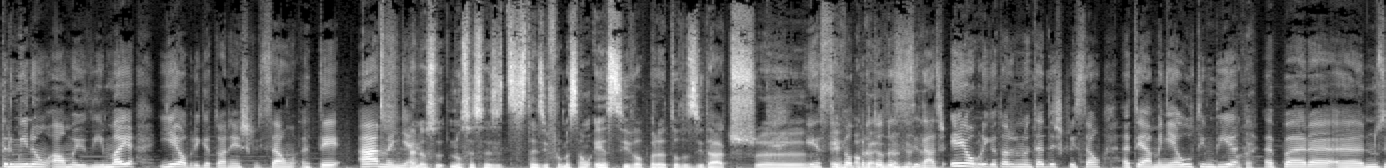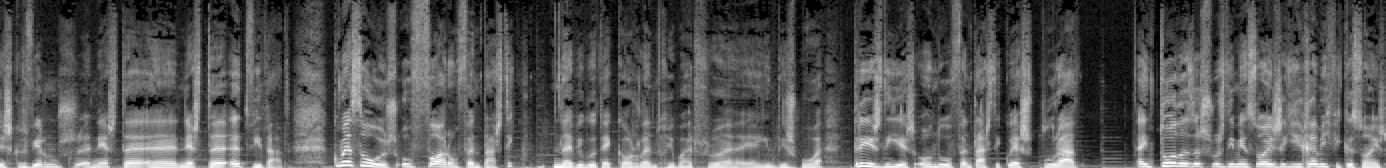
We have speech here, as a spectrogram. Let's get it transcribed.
terminam ao meio-dia e meia e é obrigatória a inscrição até amanhã. Ah, não, sei- não sei se tens, se tens informação. É acessível para todas as idades? uh, É acessível para Ok, todas ok, as ok, ok. idades. É obrigatório, no entanto, a inscrição até amanhã, é o último dia eh, para eh, nos inscrevermos nesta, eh, nesta atividade. Começa hoje o Fórum Fantástico na Biblioteca Orlando Ribeiro, em Lisboa. Três dias onde o Fantástico é explorado em todas as suas dimensões e ramificações,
